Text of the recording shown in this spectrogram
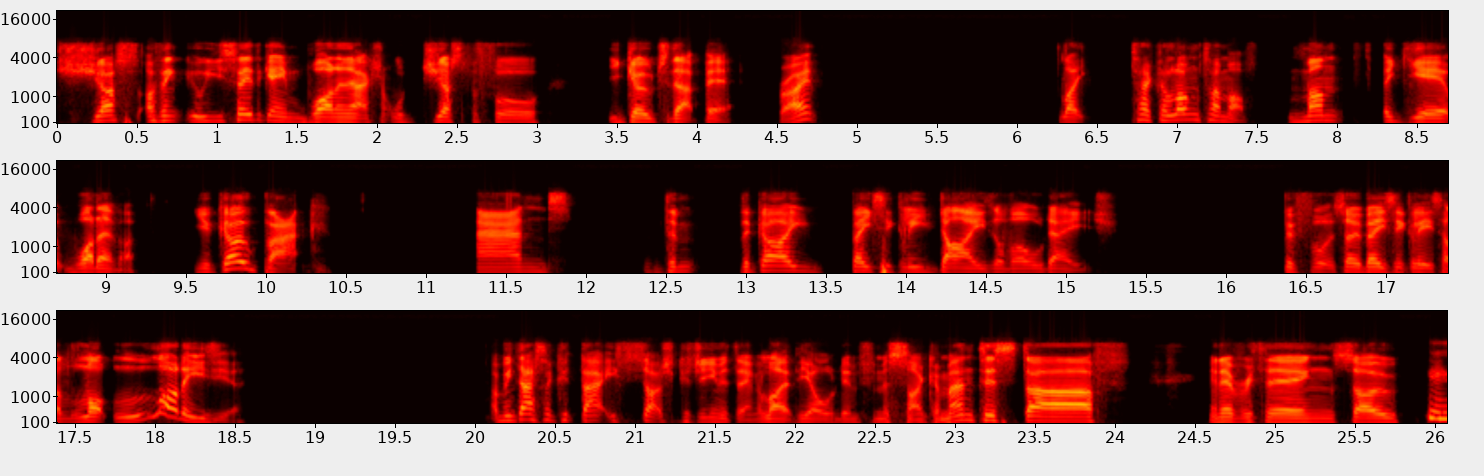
just I think you save the game while in action or just before you go to that bit right like take a long time off month, a year, whatever. You go back, and the the guy basically dies of old age. Before, so basically, it's a lot lot easier. I mean, that's a that is such a Kojima thing, like the old infamous Psycho Mantis stuff and everything. So Hmm.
